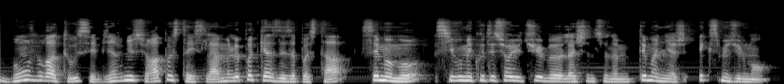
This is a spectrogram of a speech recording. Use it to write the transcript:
Bonjour à tous et bienvenue sur Apostat Islam, le podcast des apostats. C'est Momo. Si vous m'écoutez sur YouTube, la chaîne se nomme Témoignage ex-musulman.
